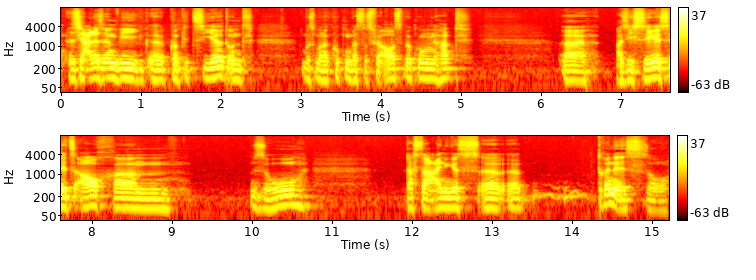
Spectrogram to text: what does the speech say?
das ist ja alles irgendwie äh, kompliziert und muss man dann gucken, was das für Auswirkungen hat. Äh, also ich sehe es jetzt auch ähm, so, dass da einiges äh, äh drin ist, so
